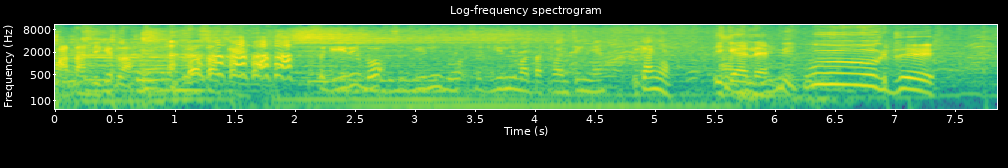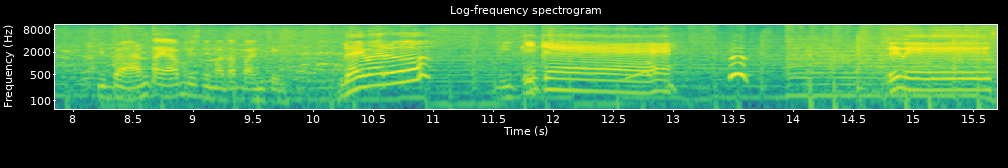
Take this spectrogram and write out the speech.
Patah dikit lah. Segini, Bo. Segini, Bo. Segini mata pancingnya. Ikannya. Ikan ya? Ini. Wuh, gede. Dibantai habis nih mata pancing. Daimaru. Ike. Wuh. Rilis.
